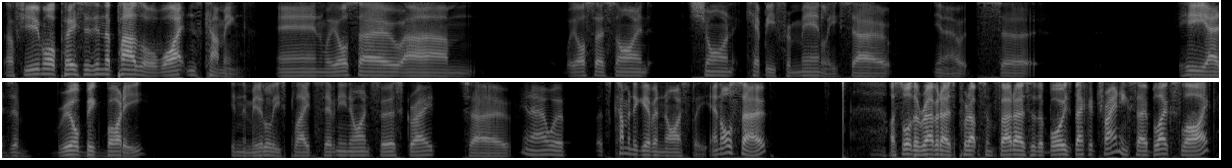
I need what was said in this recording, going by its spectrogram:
A few more pieces in the puzzle. Wighton's coming, and we also um, we also signed Sean Keppie from Manly. So you know it's uh, he adds a real big body in the middle. He's played 79 first grade, so you know we're it's coming together nicely. And also, I saw the Rabbitohs put up some photos of the boys back at training. So blokes like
